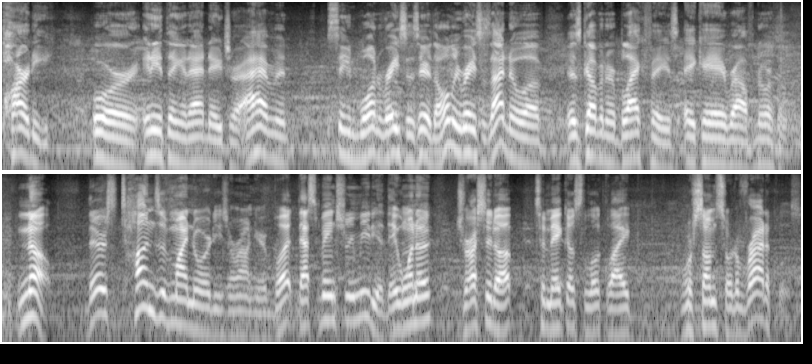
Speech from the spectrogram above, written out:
party or anything of that nature. I haven't seen one racist here. The only racist I know of is Governor Blackface, aka Ralph Northam. No, there's tons of minorities around here, but that's mainstream media. They want to dress it up to make us look like we're some sort of radicals.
